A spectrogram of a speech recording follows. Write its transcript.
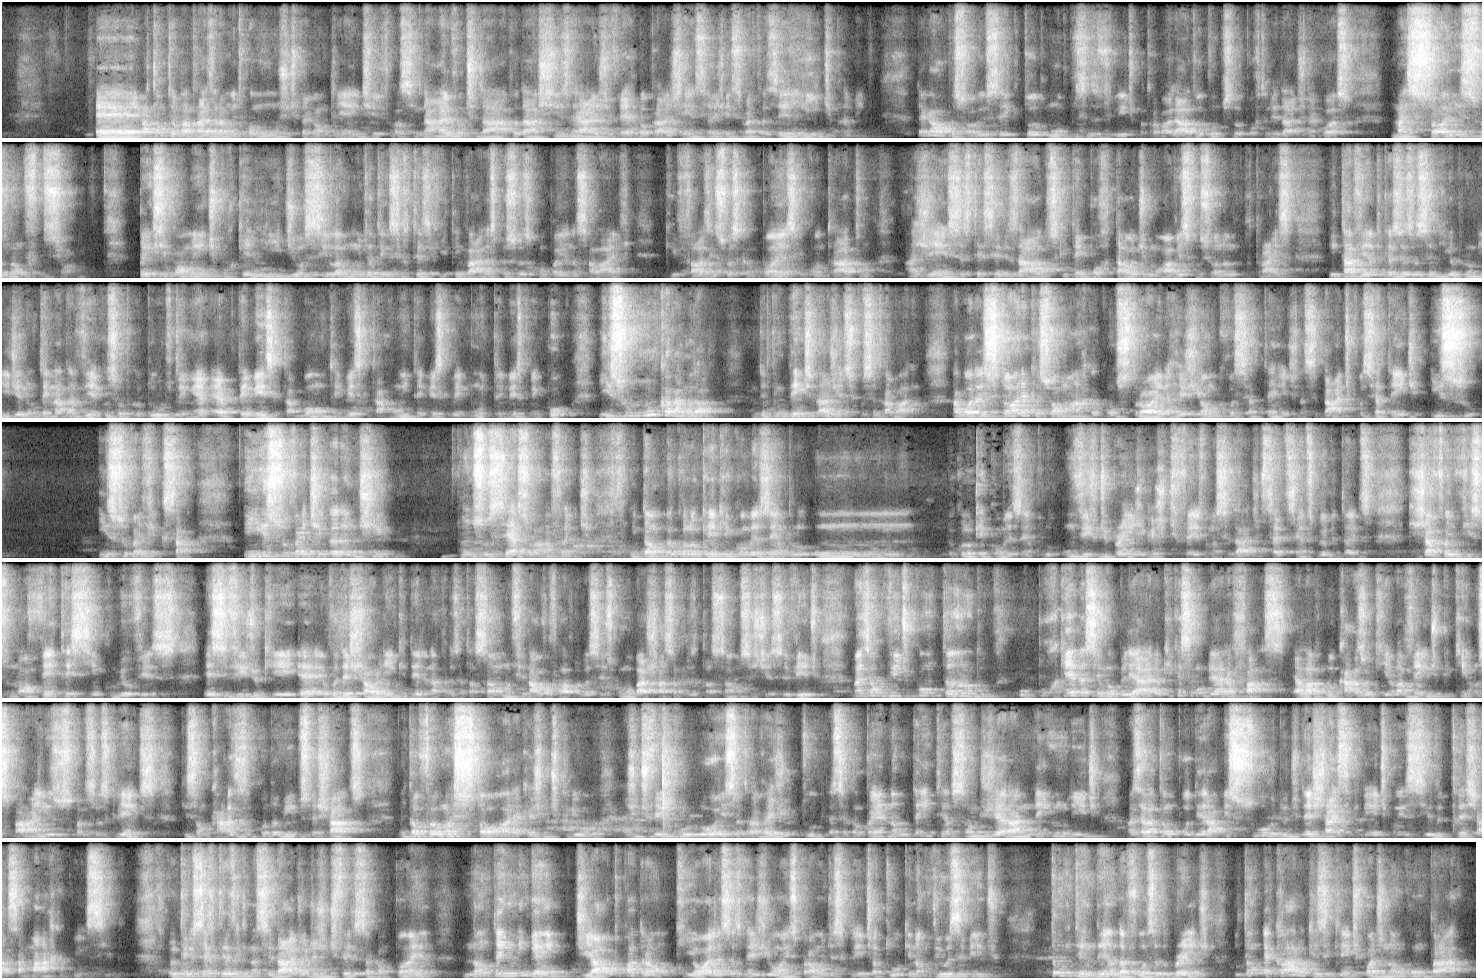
É, até um tempo atrás era muito comum a gente pegar um cliente e falar assim: ah, eu vou te dar, vou dar X reais de verba para a agência, a agência vai fazer lead para mim. Legal, pessoal. Eu sei que todo mundo precisa de lead para trabalhar, todo mundo precisa de oportunidade de negócio, mas só isso não funciona principalmente porque lead oscila muito. Eu tenho certeza que tem várias pessoas acompanhando essa live que fazem suas campanhas, que contratam agências terceirizados, que tem portal de imóveis funcionando por trás e está vendo que às vezes você liga para um lead e não tem nada a ver com o seu produto, tem, é, é tem mês que está bom, tem mês que está ruim, tem mês que vem muito, tem mês que vem pouco, e isso nunca vai mudar, independente da agência que você trabalha. Agora, a história que a sua marca constrói na região que você atende, na cidade que você atende, isso isso vai fixar. E isso vai te garantir um sucesso lá na frente. Então, eu coloquei aqui como exemplo um. Eu coloquei como exemplo um vídeo de branding que a gente fez numa cidade de 700 mil habitantes, que já foi visto 95 mil vezes esse vídeo aqui, é, eu vou deixar o link dele na apresentação. No final, vou falar para vocês como baixar essa apresentação, assistir esse vídeo. Mas é um vídeo contando o porquê dessa imobiliária. O que, que essa imobiliária faz? Ela, no caso aqui, ela vende pequenos paraísos para os seus clientes, que são casas em condomínios fechados. Então foi uma história que a gente criou, a gente veiculou isso através do YouTube. Essa campanha não tem intenção de gerar nenhum lead, mas ela tem um poder absurdo de deixar esse cliente conhecido, de deixar essa marca conhecida. Eu tenho certeza que na cidade onde a gente fez essa campanha, não tem ninguém de alto padrão que olha essas regiões para onde esse cliente atua que não viu esse vídeo. Estão entendendo a força do brand? Então, é claro que esse cliente pode não comprar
